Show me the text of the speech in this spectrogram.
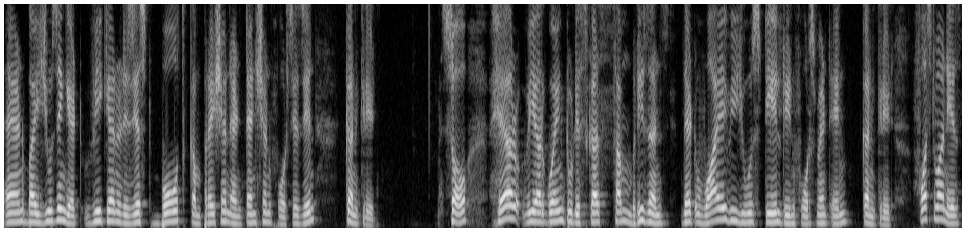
and by using it we can resist both compression and tension forces in concrete. So here we are going to discuss some reasons that why we use steel reinforcement in concrete. First one is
